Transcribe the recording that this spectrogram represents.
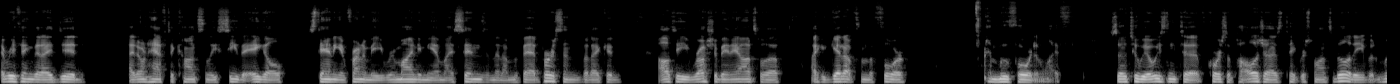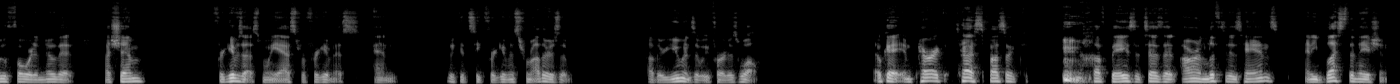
Everything that I did, I don't have to constantly see the egel standing in front of me, reminding me of my sins and that I'm a bad person, but I could, Alti Rasha Bene I could get up from the floor and move forward in life. So too, we always need to, of course, apologize, take responsibility, but move forward and know that Hashem forgives us when we ask for forgiveness, and we could seek forgiveness from others, other humans that we've heard as well. Okay, in Perek Tes Pasuk Chaf Beis, it says that Aaron lifted his hands and he blessed the nation.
